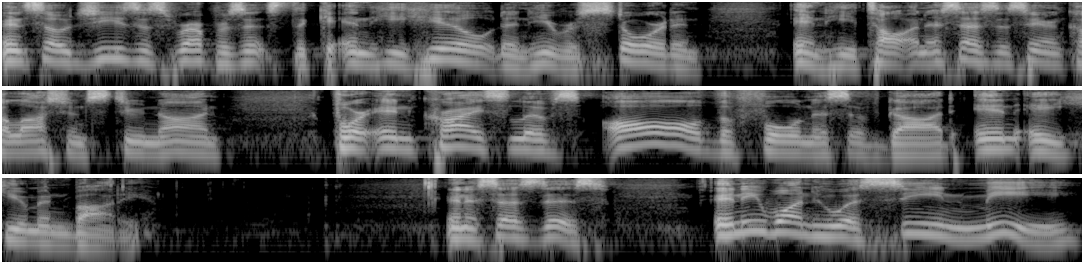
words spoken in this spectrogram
And so Jesus represents the and he healed and he restored and and he taught. And it says this here in Colossians 2 9. For in Christ lives all the fullness of God in a human body. And it says this Anyone who has seen me,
